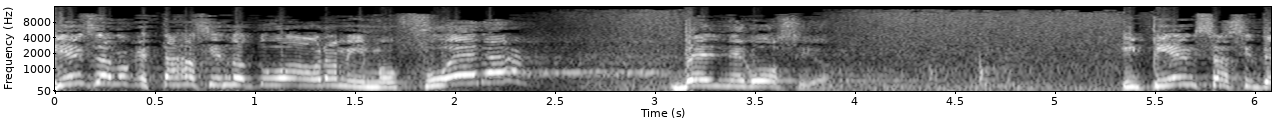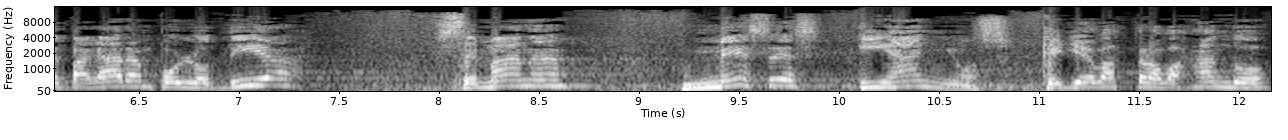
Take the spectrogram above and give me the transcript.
Piensa lo que estás haciendo tú ahora mismo fuera del negocio. Y piensa si te pagaran por los días, semanas, meses y años que llevas trabajando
